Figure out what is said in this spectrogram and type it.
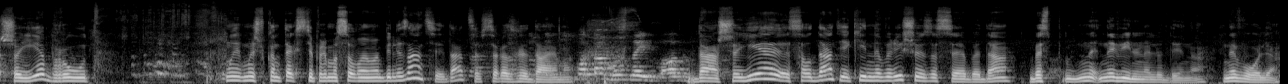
Що є бруд. Ми, ми ж в контексті примусової мобілізації да, це все розглядаємо. Бо там можна і владу. Да, що є солдат, який не вирішує за себе, да? Без, не, невільна людина, неволя.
